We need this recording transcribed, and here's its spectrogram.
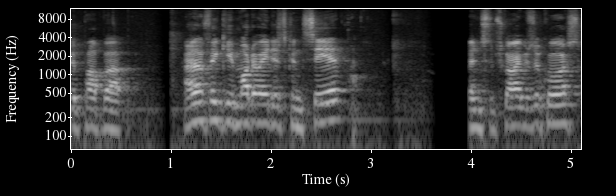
Should pop up. I don't think you moderators can see it. And subscribers, of course.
